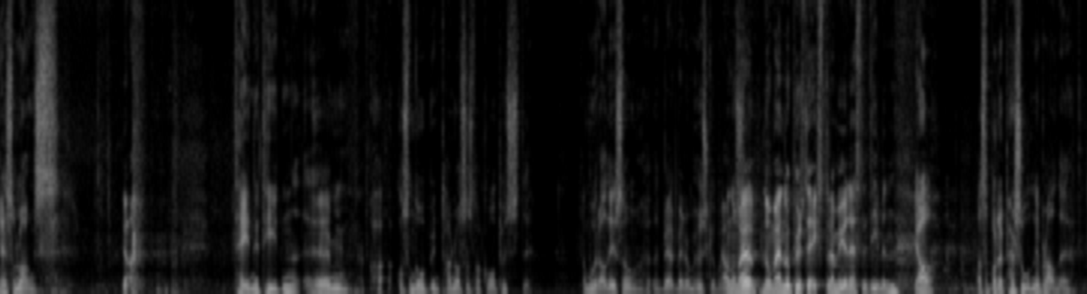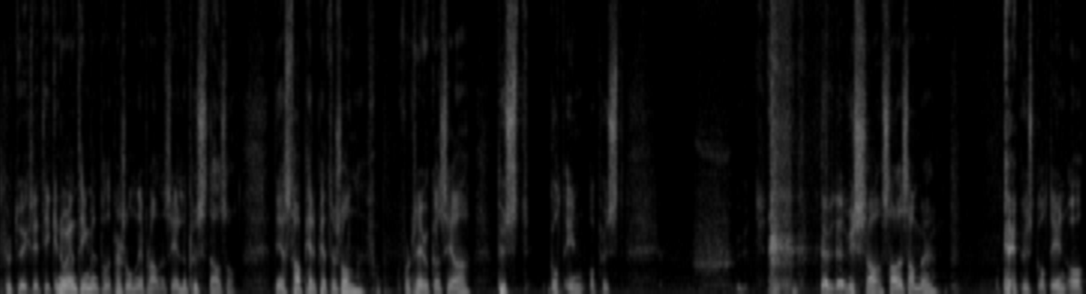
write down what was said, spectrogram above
Resonans. Ja. Tegn i tiden. Um, også nå begynte han også å snakke om å puste. Det er mora di som ber, ber å huske på ja, nå må, jeg, nå må jeg nok puste ekstra mye neste timen. Ja, altså på det personlige planet. Kulturkritikken er en ting, men på det personlige planet så gjelder det å puste. altså. Det sa Per Petterson for, for tre uker siden. Pust godt inn og pust ut. Audun Mysja sa det samme. Pust godt inn og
